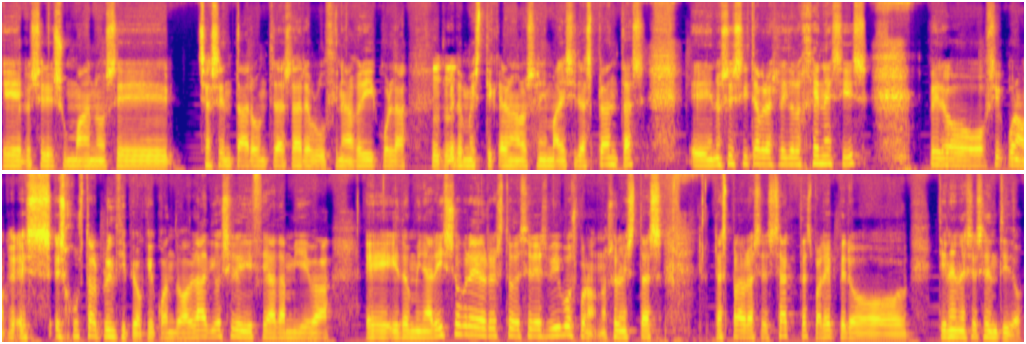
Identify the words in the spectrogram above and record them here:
eh, los seres humanos eh, se asentaron tras la revolución agrícola, que domesticaron a los animales y las plantas. Eh, no sé si te habrás leído el Génesis, pero sí, bueno, es, es, justo al principio, que cuando habla Dios y le dice a Adán y Eva, eh, y dominaréis sobre el resto de seres vivos, bueno, no son estas las palabras exactas, ¿vale? Pero tienen ese sentido.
